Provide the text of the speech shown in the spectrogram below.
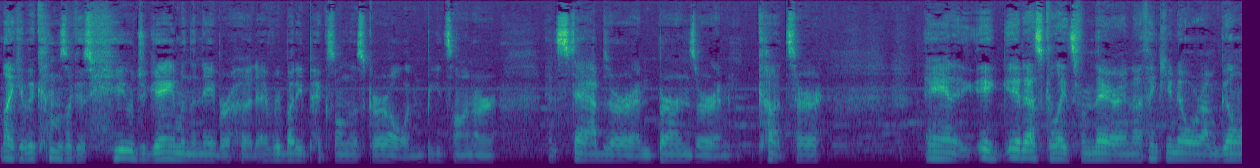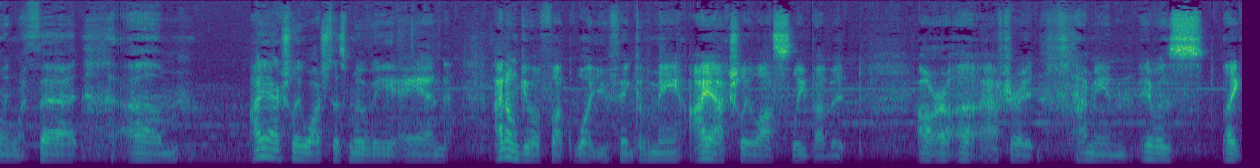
like it becomes like this huge game in the neighborhood. Everybody picks on this girl and beats on her and stabs her and burns her and cuts her. And it, it, it escalates from there, and I think you know where I'm going with that. Um, I actually watched this movie, and I don't give a fuck what you think of me. I actually lost sleep of it, or uh, after it. I mean, it was like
